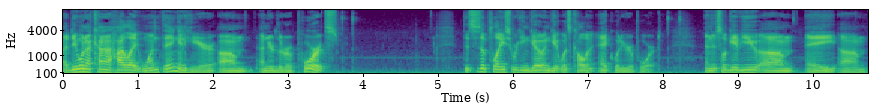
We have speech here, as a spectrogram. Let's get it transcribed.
I do want to kind of highlight one thing in here um, under the reports. This is a place where you can go and get what's called an equity report. And this will give you um, a um,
